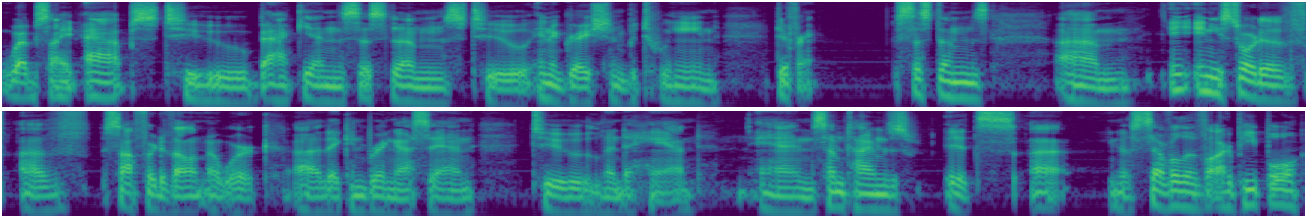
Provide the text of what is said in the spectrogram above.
website apps to back-end systems to integration between different systems. Um, any sort of, of software development work, uh, they can bring us in to lend a hand. And sometimes it's uh, you know several of our people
